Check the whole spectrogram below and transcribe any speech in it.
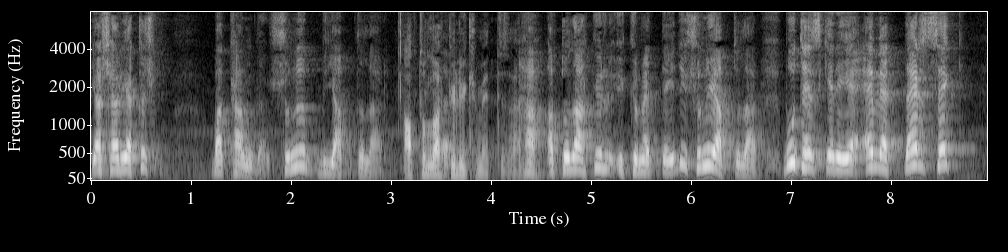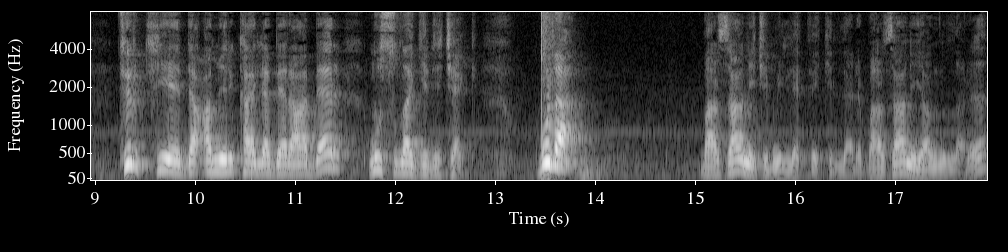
Yaşar Yakış bakandı. Şunu yaptılar. Abdullah Gül hükümetti zaten. Ha, Abdullah Gül hükümetteydi. Şunu yaptılar. Bu tezkereye evet dersek Türkiye'de Amerika ile beraber Musul'a girecek. Buna Barzanici milletvekilleri, Barzani yanlıları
